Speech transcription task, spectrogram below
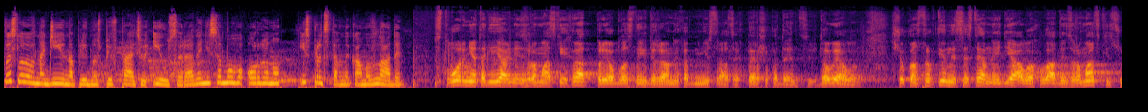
висловив надію на плідну співпрацю і усередині самого органу, і з представниками влади. Створення та діяльність громадських рад при обласних державних адміністраціях першу каденцію довело, що конструктивний системний діалог влади з громадськістю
